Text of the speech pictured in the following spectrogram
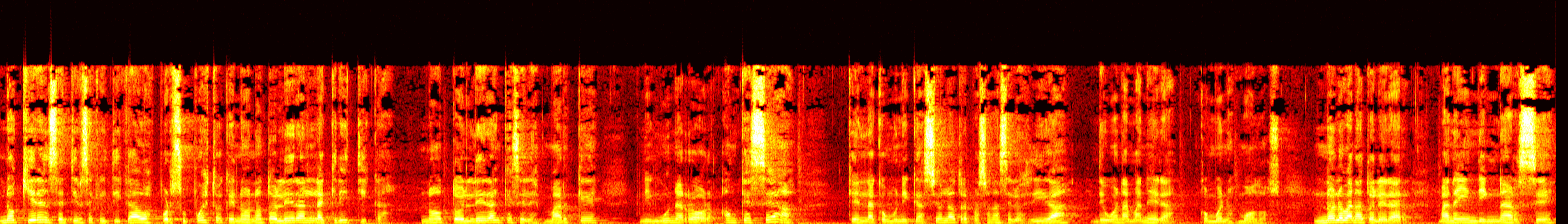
no quieren sentirse criticados, por supuesto que no, no toleran la crítica, no toleran que se les marque ningún error, aunque sea que en la comunicación la otra persona se los diga de buena manera, con buenos modos. No lo van a tolerar, van a indignarse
